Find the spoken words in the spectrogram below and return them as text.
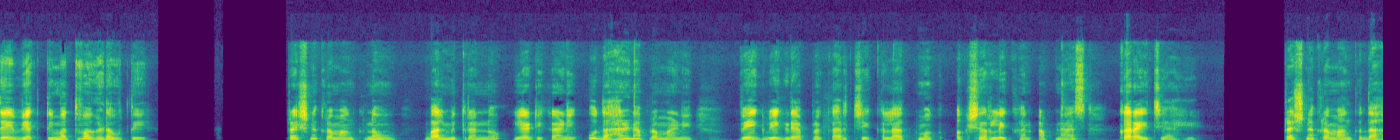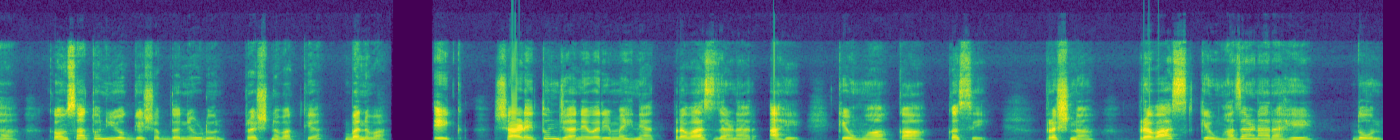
ते व्यक्तिमत्व घडवते. प्रश्न क्रमांक नऊ बालमित्रांनो या ठिकाणी उदाहरणाप्रमाणे वेगवेगळ्या प्रकारचे कलात्मक अक्षरलेखन आपणास करायचे आहे. प्रश्न क्रमांक दहा कंसातून योग्य शब्द निवडून प्रश्नवाक्य बनवा. एक शाळेतून जानेवारी महिन्यात प्रवास जाणार आहे. केव्हा का कसे? प्रश्न प्रवास केव्हा जाणार आहे? दोन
